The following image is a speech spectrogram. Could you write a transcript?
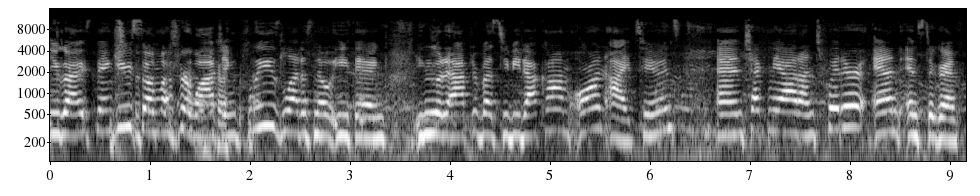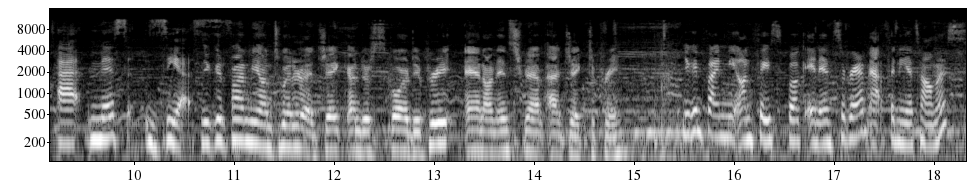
You guys, thank you so much for watching. Please let us know what you think. You can go to AfterBuzzTV.com or on iTunes and check me out on Twitter and Instagram at Miss Zias. You can find me on Twitter at Jake underscore Dupree and on Instagram at Jake Dupree. You can find me on Facebook and Instagram at Fania Thomas.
